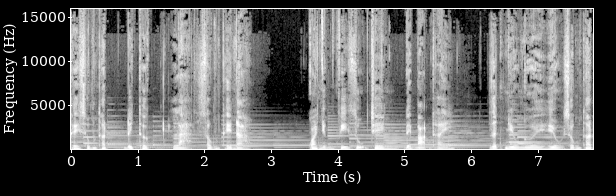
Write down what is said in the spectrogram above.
Thế sống thật đích thực là sống thế nào? Qua những ví dụ trên để bạn thấy rất nhiều người hiểu sống thật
